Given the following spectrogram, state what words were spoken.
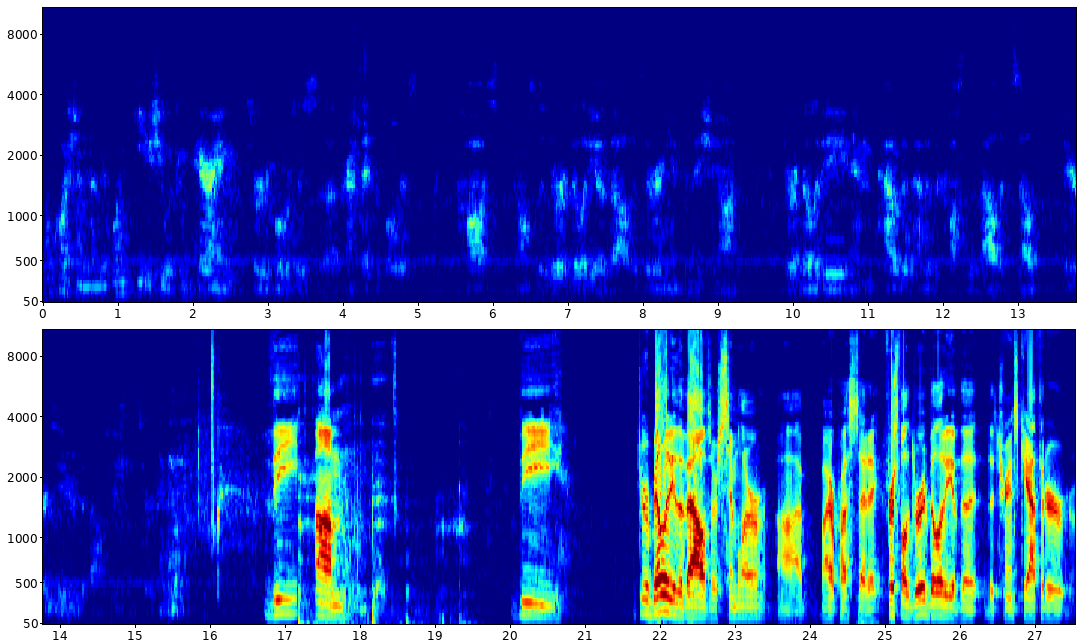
One question, I mean, one key issue with comparing surgical versus uh, transapical is like cost and also the durability of the valve. Is there any information on durability and how do, how does the cost of the valve itself compare to the valves used in surgical? The um, the durability of the valves are similar. Uh, bioprosthetic. First of all, durability of the the transcatheter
